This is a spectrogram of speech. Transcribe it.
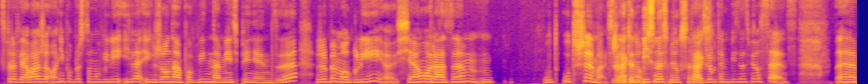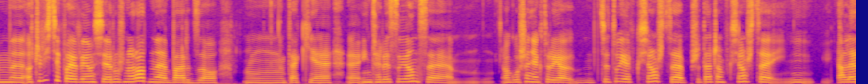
sprawiała, że oni po prostu mówili, ile ich żona powinna mieć pieniędzy, żeby mogli e, się razem utrzymać. Żeby tak? ten no, biznes miał sens. Tak, żeby ten biznes miał sens. Um, oczywiście pojawiają się różnorodne, bardzo um, takie e, interesujące mm, ogłoszenia, które ja cytuję w książce, przytaczam w książce, ale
